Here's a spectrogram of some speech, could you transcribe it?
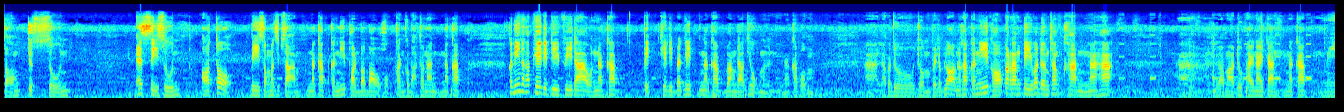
2.0 S40 Auto ปี 2013 นะครับ คันนี้ผ่อนเบาๆ 6,000 กว่าบาทเท่านั้นนะครับ คันนี้นะครับเครดิตดีฟรีดาวนะครับ ติดเครดิตแบ็กลิสนะครับ วางดาวที่ 60,000 นะครับผมอ่าแล้วก็ดูชมไปรอบๆนะครับ คันนี้ขอการันตีว่าเดิมทั้งคันนะฮะอ่า เรามาดูภายในกันนะครับ นี่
